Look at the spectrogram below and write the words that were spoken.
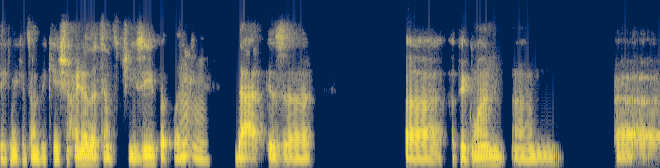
take my kids on vacation, I know that sounds cheesy, but like Mm-mm. that is a uh, a big one. Um, uh,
